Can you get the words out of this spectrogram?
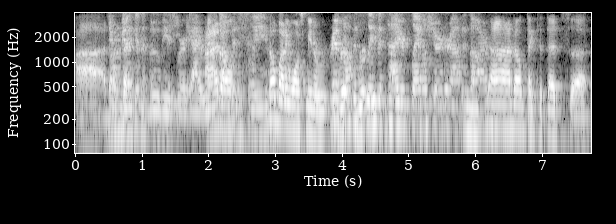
uh, I You don't know, think like in the movies where a guy rips off his sleeve, nobody wants me to rip ri- off his ri- sleeve and tie your flannel shirt around his arm. I don't think that that's uh,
